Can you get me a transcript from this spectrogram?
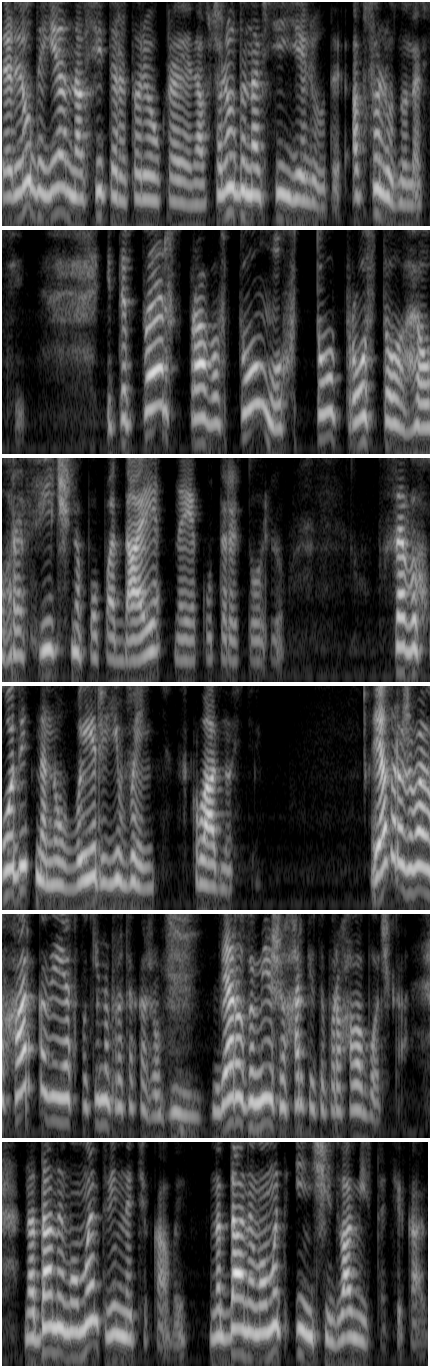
Люди є на всій території України. Абсолютно на всі є люди. Абсолютно на всі. І тепер справа в тому, хто просто географічно попадає на яку територію. Все виходить на новий рівень складності. Я проживаю в Харкові, я спокійно про це кажу. Я розумію, що Харків це порохова бочка. На даний момент він не цікавий. На даний момент інші два міста цікаві.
